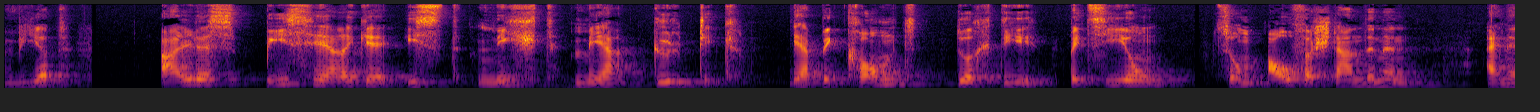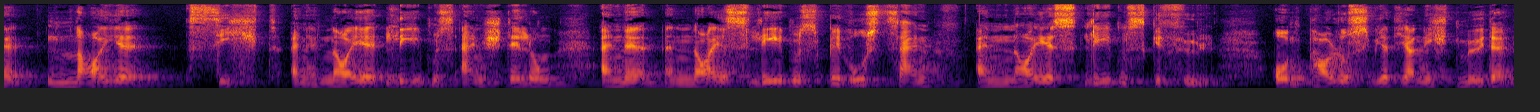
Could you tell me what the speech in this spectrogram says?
wird. Alles bisherige ist nicht mehr gültig. Er bekommt durch die Beziehung zum Auferstandenen eine neue Sicht, eine neue Lebenseinstellung, eine, ein neues Lebensbewusstsein, ein neues Lebensgefühl. Und Paulus wird ja nicht müde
